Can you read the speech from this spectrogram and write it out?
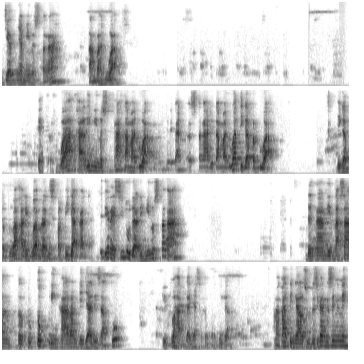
Z-nya minus setengah, tambah 2. Oke, 2 kali minus setengah tambah 2. Gitu. Jadi kan eh, setengah ditambah 2, 3 per 2. 3 per 2 kali 2 berarti sepertiga kan. Ya. Jadi residu dari minus setengah dengan lintasan tertutup lingkaran jadi satu itu harganya satu per tiga. Maka tinggal substitusikan ke sini nih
